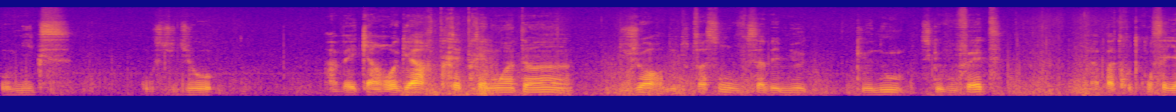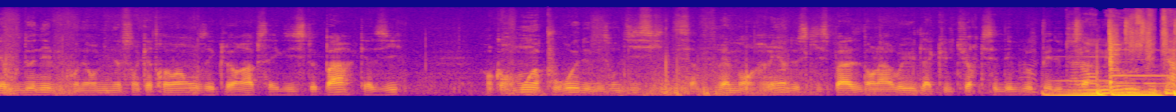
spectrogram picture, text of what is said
au mix, au studio, avec un regard très très lointain, du genre de toute façon vous savez mieux que nous ce que vous faites. On n'a pas trop de conseils à vous donner vu qu'on est en 1991 et que le rap ça n'existe pas quasi. Encore moins pour eux de maisons de disques qui ne savent vraiment rien de ce qui se passe dans la rue, de la culture qui s'est développée, de tout ça. Alors, mais où plus tard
